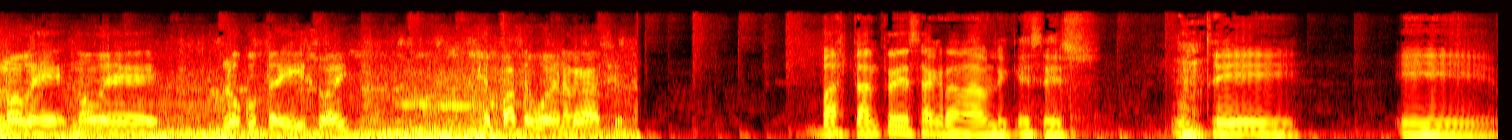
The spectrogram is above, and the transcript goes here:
no deje, no deje lo que usted hizo ahí. Que pase buena, gracias. Bastante desagradable que es eso. Usted, eh,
